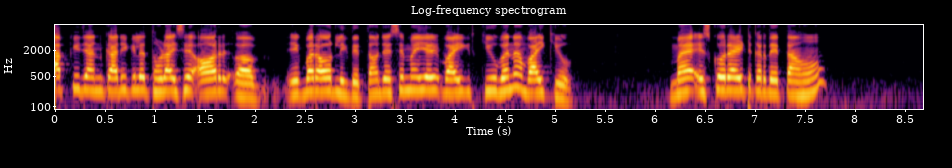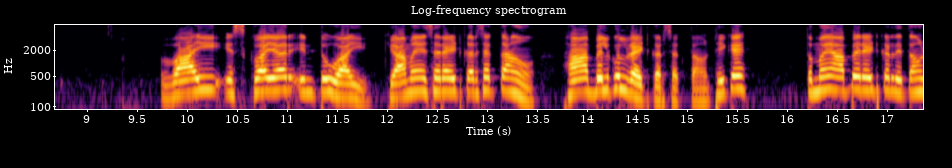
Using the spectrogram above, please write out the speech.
आपकी जानकारी के लिए थोड़ा इसे और एक बार और लिख देता हूँ। जैसे मैं ये वाई क्यूब है ना वाई क्यूब मैं इसको राइट कर देता हूँ। वाई स्क्वायर इंटू वाई क्या मैं ऐसे राइट कर सकता हूँ? हाँ बिल्कुल राइट कर सकता हूँ, ठीक है? तो मैं यहाँ पे राइट कर देता हूँ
